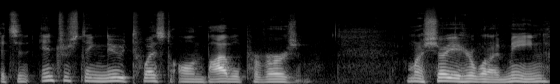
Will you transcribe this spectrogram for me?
it's an interesting new twist on Bible perversion. I'm going to show you here what I mean.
